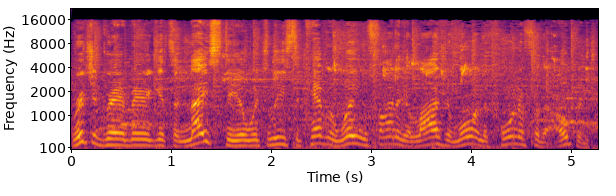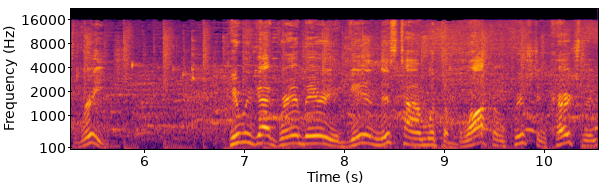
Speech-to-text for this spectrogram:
Richard Granberry gets a nice steal, which leads to Kevin Williams finding Elijah Moore in the corner for the open three. Here we got Granberry again, this time with the block on Christian Kirchman.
